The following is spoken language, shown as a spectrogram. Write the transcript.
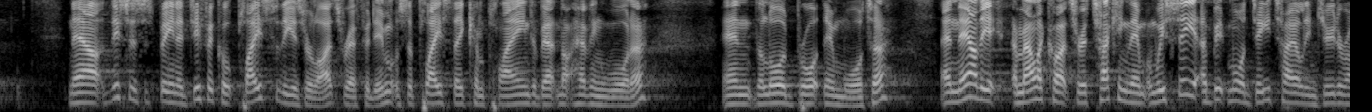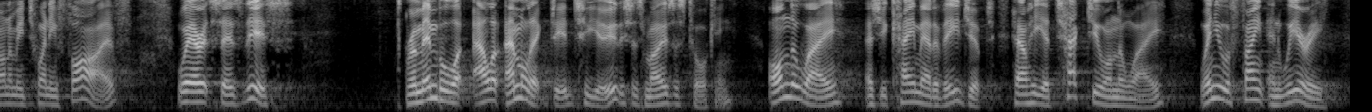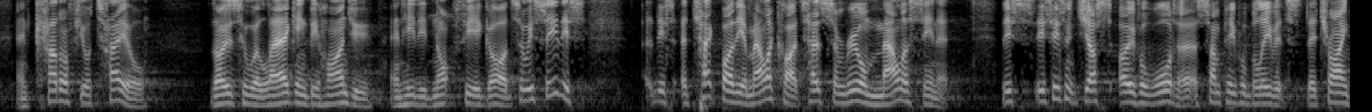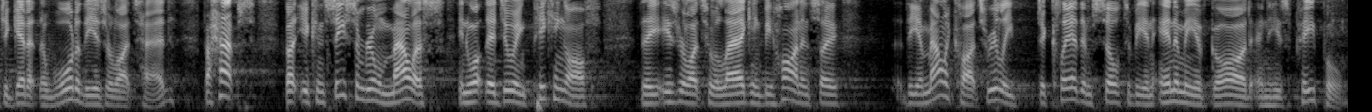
Now, this has been a difficult place for the Israelites, Rephidim. It was the place they complained about not having water, and the Lord brought them water. And now the Amalekites are attacking them. And we see a bit more detail in Deuteronomy 25, where it says this Remember what Amalek did to you. This is Moses talking. On the way, as you came out of Egypt, how he attacked you on the way, when you were faint and weary, and cut off your tail, those who were lagging behind you, and he did not fear God. So we see this, this attack by the Amalekites has some real malice in it. This, this isn't just over water. as Some people believe it's, they're trying to get at the water the Israelites had. Perhaps, but you can see some real malice in what they're doing, picking off the Israelites who are lagging behind. And so the Amalekites really declare themselves to be an enemy of God and his people.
